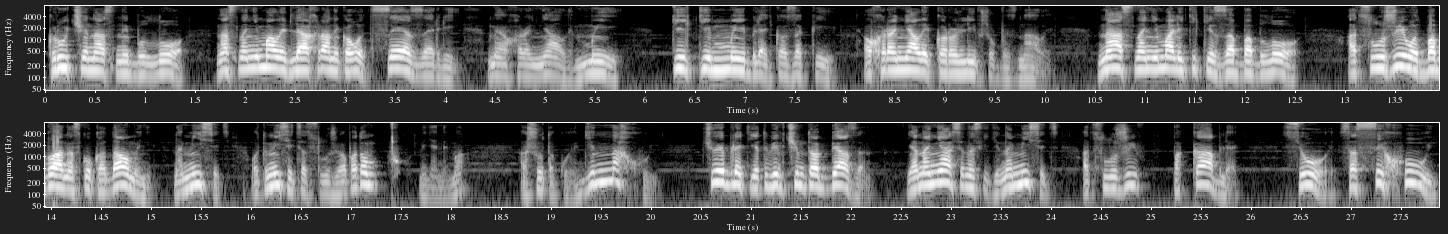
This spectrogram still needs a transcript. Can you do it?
Круче нас не було. Нас нанімали для охрани кого? Цезарі. Ми охороняли. Ми. Тільки ми, блядь, козаки. Охороняли королів, щоб ви знали. Нас нанімали тільки за бабло. Отслужив от бабла на сколько дав мені? На місяць. От місяць отслужив, а потім мене нема. А що таке? Ді нахуй. Чого я, блядь, я тобі чим-то обязан? Я нанявся на скільки? На місяць. Отслужив. Пока, блядь. Все, соси хуй.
